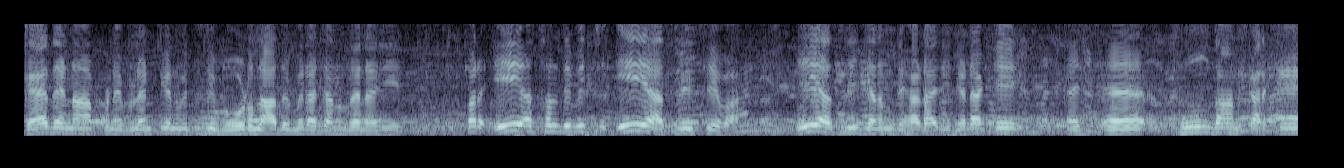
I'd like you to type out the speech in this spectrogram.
ਕਹਿ ਦੇਣਾ ਆਪਣੇ ਵਲੰਟੀਅਰ ਨੂੰ ਵੀ ਤੁਸੀਂ ਬੋਰਡ ਲਾ ਦਿਓ ਮੇਰਾ ਜਨਮ ਦਿਨ ਹੈ ਜੀ। ਪਰ ਇਹ ਅਸਲ ਦੇ ਵਿੱਚ ਇਹ ਅਸਲੀ ਸੇਵਾ। ਇਹ ਅਸਲੀ ਜਨਮ ਦਿਹਾੜਾ ਜੀ ਜਿਹੜਾ ਕਿ ਖੂਨਦਾਨ ਕਰਕੇ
